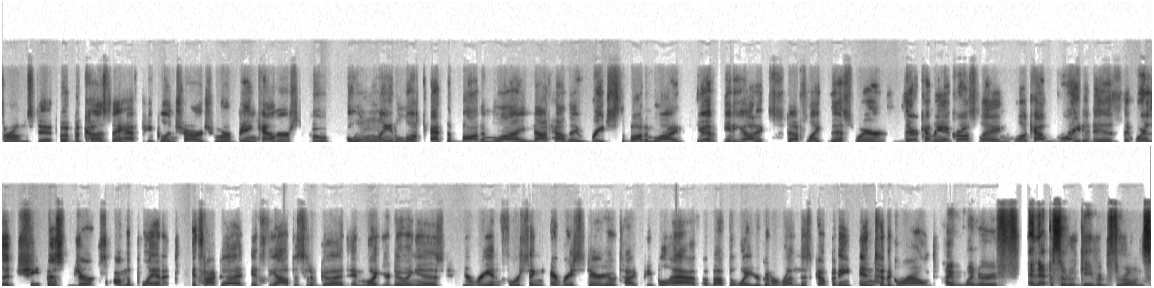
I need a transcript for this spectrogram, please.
Thrones did. But because they have people in charge who are bean counters, who only look at the bottom line, not how they reach the bottom line. You have idiotic stuff like this where they're coming across saying, look how great it is that we're the cheapest jerks on the planet. It's not good. It's the opposite of good. And what you're doing is you're reinforcing every stereotype people have about the way you're going to run this company into the ground. I wonder if an episode of Game of Thrones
